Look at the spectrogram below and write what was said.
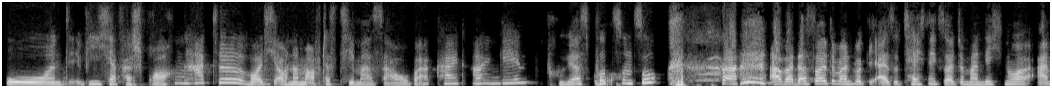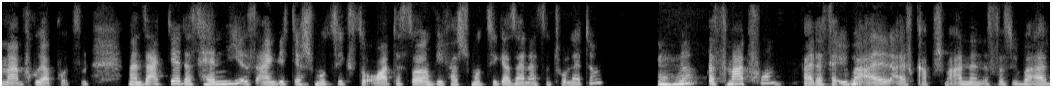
Und wie ich ja versprochen hatte, wollte ich auch nochmal auf das Thema Sauberkeit eingehen, Frühjahrsputz oh. und so. Aber das sollte man wirklich, also Technik sollte man nicht nur einmal im Frühjahr putzen. Man sagt ja, das Handy ist eigentlich der schmutzigste Ort. Das soll irgendwie fast schmutziger sein als eine Toilette mhm. Ne, das Smartphone, weil das ja überall als Grabschwan, dann ist das überall.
